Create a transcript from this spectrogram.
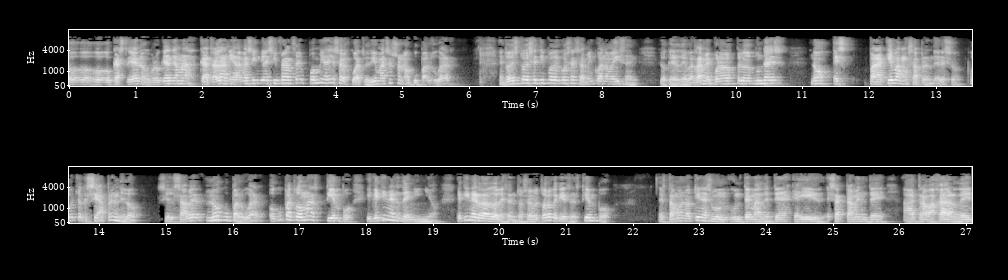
o, castellano, como lo quieras llamar, catalán y además inglés y francés, pues mira, ya sabes cuatro idiomas, eso no ocupa lugar. Entonces, todo ese tipo de cosas, a mí cuando me dicen lo que de verdad me pone los pelos de punta es, no, es, ¿para qué vamos a aprender eso? Pues yo que sé, apréndelo. Si el saber no ocupa lugar, ocupa todo más tiempo. ¿Y qué tienes de niño? ¿Qué tienes de adolescente? Sobre todo lo que tienes es tiempo. Estamos, no tienes un, tema de tienes que ir exactamente a trabajar de,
